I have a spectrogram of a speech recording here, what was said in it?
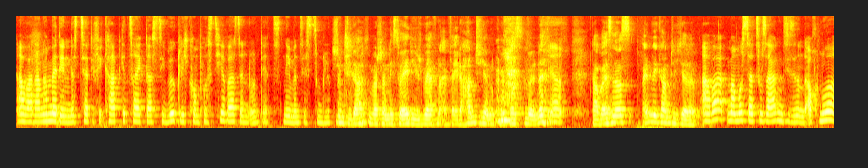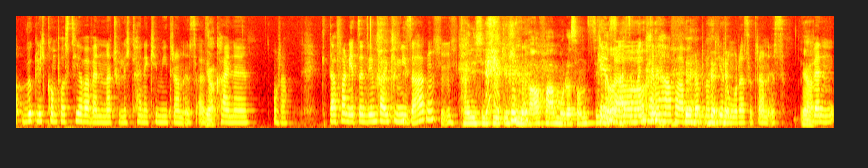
Aber dann haben wir denen das Zertifikat gezeigt, dass sie wirklich kompostierbar sind und jetzt nehmen sie es zum Glück Stimmt, mit. die dachten wahrscheinlich so, hey, die werfen einfach ihre Handtücher in den Kompostmüll, ne? Ja. Dabei sind das Einweghandtücher. Aber man muss dazu sagen, sie sind auch nur wirklich kompostierbar, wenn natürlich keine Chemie dran ist. Also Ja. keine, oder darf man jetzt in dem Fall Chemie sagen? Keine synthetischen Haarfarben oder sonstiges. Genau, Genau. also wenn keine Haarfarbe oder Blondierung oder so dran ist. Ja. Wenn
